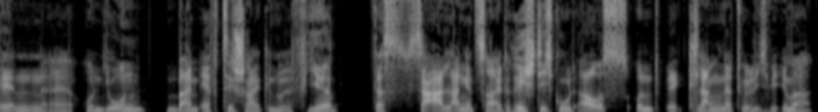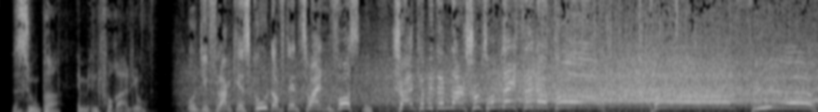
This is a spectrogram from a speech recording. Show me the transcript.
denn äh, Union beim FC Schalke 04, das sah lange Zeit richtig gut aus und äh, klang natürlich wie immer super im Inforadio. Und die Flanke ist gut auf den zweiten Pfosten. Schalke mit dem Nachschuss vom 16er Tor. Tor für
